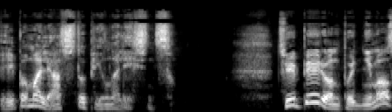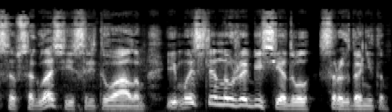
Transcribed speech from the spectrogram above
и, помоля, ступил на лестницу. Теперь он поднимался в согласии с ритуалом и мысленно уже беседовал с Рахданитом.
